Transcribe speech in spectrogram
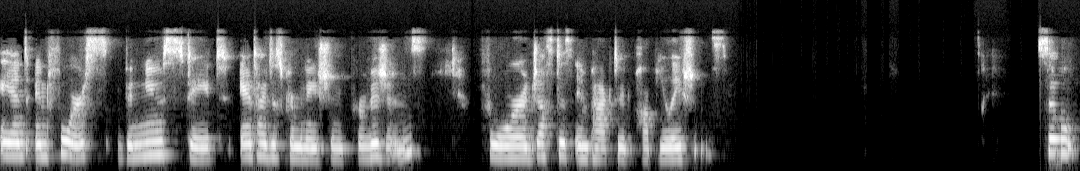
and enforce the new state anti-discrimination provisions for justice impacted populations. So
